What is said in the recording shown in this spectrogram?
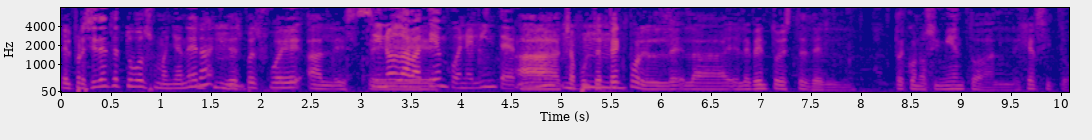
el presidente tuvo su mañanera y después fue al... Este, sí, no daba tiempo en el Inter. A Chapultepec por el, el evento este del reconocimiento al ejército.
